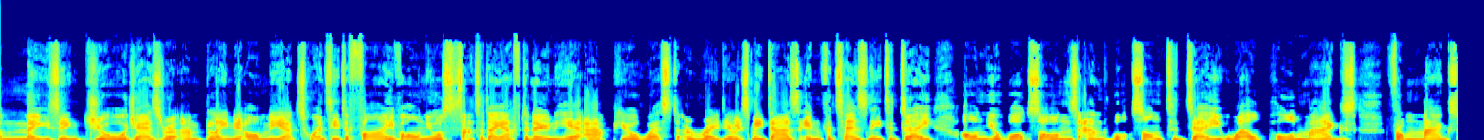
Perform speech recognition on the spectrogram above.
Amazing George Ezra and Blame It On Me at 20 to 5 on your Saturday afternoon here at Pure West Radio. It's me, Daz, in for Tesney today on your What's Ons. And what's on today? Well, Paul Maggs from Maggs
